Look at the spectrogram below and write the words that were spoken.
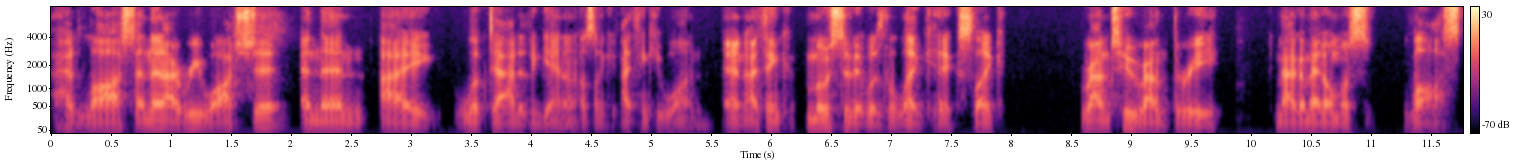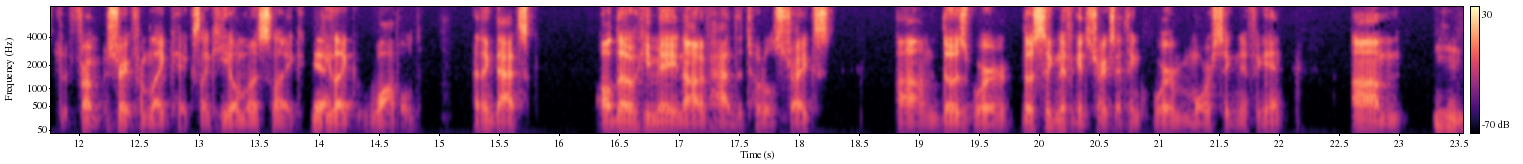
had lost, and then I rewatched it, and then I looked at it again and I was like, I think he won. And I think most of it was the leg kicks. Like round two, round three, Magomed almost lost from straight from leg kicks. Like he almost like yeah. he like wobbled. I think that's although he may not have had the total strikes, um, those were those significant strikes I think were more significant. Um mm-hmm.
